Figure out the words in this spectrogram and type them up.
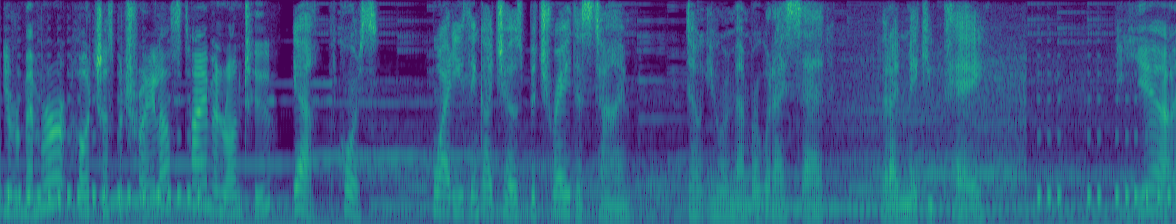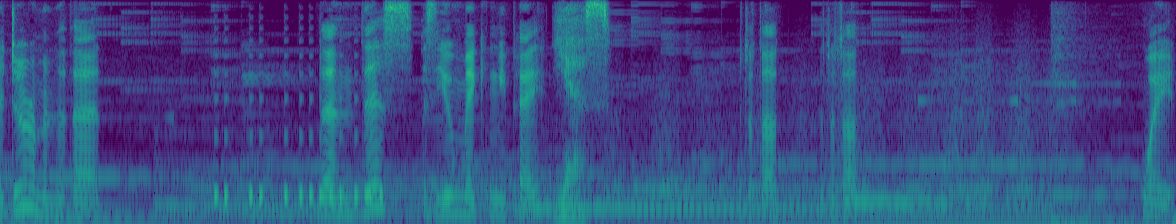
You remember how I chose betray last time in round two? Yeah, of course. Why do you think I chose betray this time? Don't you remember what I said? That I'd make you pay? Yeah, I do remember that. Then this is you making me pay? Yes. Wait.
